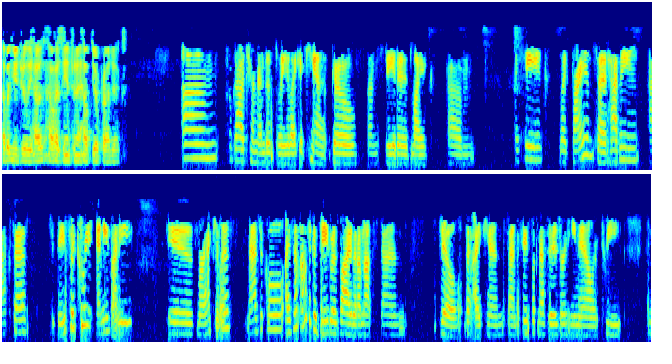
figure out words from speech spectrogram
How about you, Julie? How how has the internet helped your projects? Um, oh God, tremendously. Like it can't go unstated. Like, um, I think, like Brian said, having access to basically anybody is miraculous, magical. I don't, I don't think a day goes by that I'm not stunned still that I can send a Facebook message or an email or tweet to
